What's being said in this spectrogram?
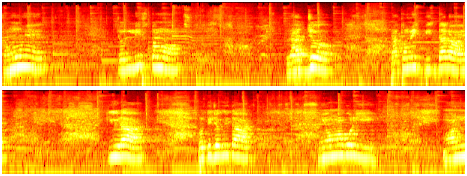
সমূহের চল্লিশতম রাজ্য প্রাথমিক বিদ্যালয় ক্রীড়া প্রতিযোগিতার নিয়মাবলী মান্য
